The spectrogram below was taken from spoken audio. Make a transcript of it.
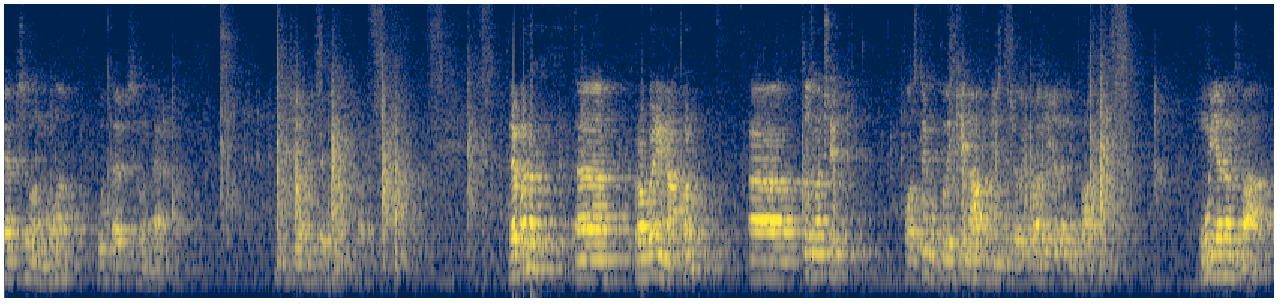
epsilon 0 puta epsilon r. Znači, jedan pet Treba nam uh, probojni napon. Uh, to znači, postavimo koliki je napon između elektrode 1 i 2. U 1, 2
